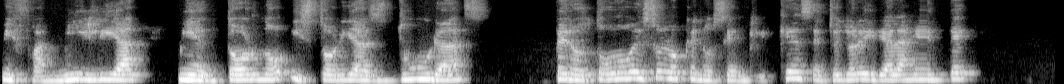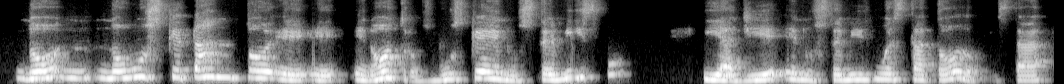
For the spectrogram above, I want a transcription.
mi familia, mi entorno, historias duras, pero todo eso es lo que nos enriquece. Entonces yo le diría a la gente, no, no busque tanto eh, en otros, busque en usted mismo y allí en usted mismo está todo, está,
